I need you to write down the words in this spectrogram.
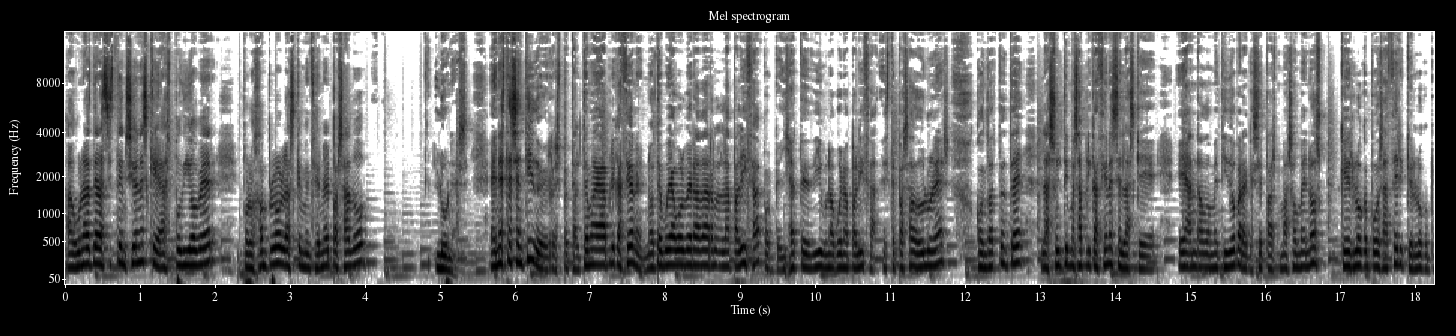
Algunas de las extensiones que has podido ver, por ejemplo, las que mencioné el pasado lunes. En este sentido, y respecto al tema de aplicaciones, no te voy a volver a dar la paliza, porque ya te di una buena paliza este pasado lunes, contándote las últimas aplicaciones en las que he andado metido para que sepas más o menos qué es lo que puedes hacer y, qué es lo que,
